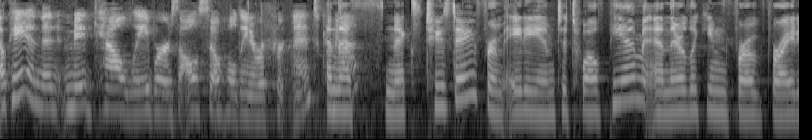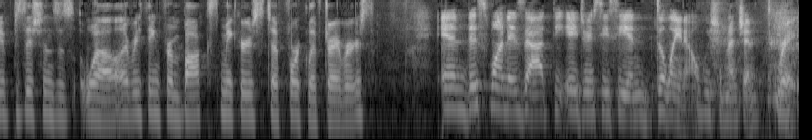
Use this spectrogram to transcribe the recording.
Okay, and then Mid-Cal Labor is also holding a recruitment. And that's next Tuesday from 8 a.m. to 12 p.m. And they're looking for a variety of positions as well, everything from box makers to forklift drivers. And this one is at the AJCC in Delano, we should mention. Right.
